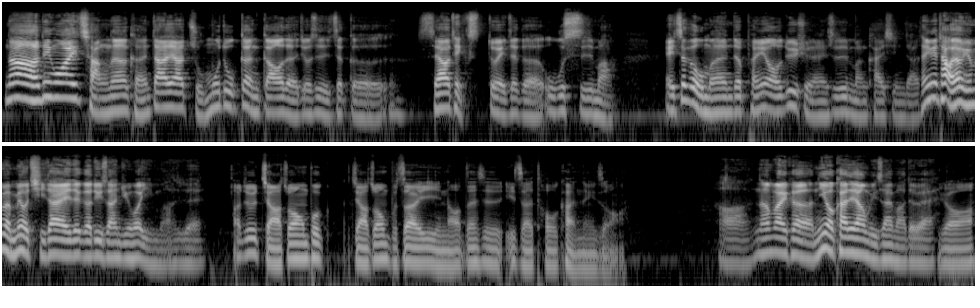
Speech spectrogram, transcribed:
那另外一场呢，可能大家瞩目度更高的就是这个 Celtics 对这个巫师嘛。诶，这个我们的朋友绿雪人是蛮开心的，他因为他好像原本没有期待这个绿衫军会赢嘛，对不对？他就假装不假装不在意，然后但是一直在偷看那种啊。好啊，那麦克，你有看这场比赛吗？对不对？有啊。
